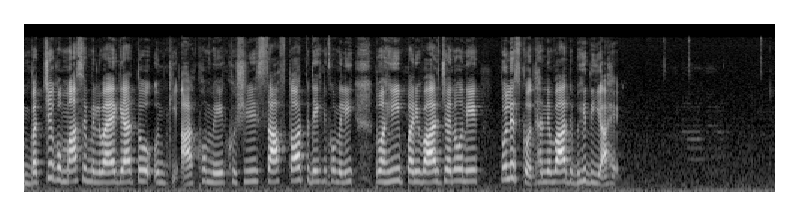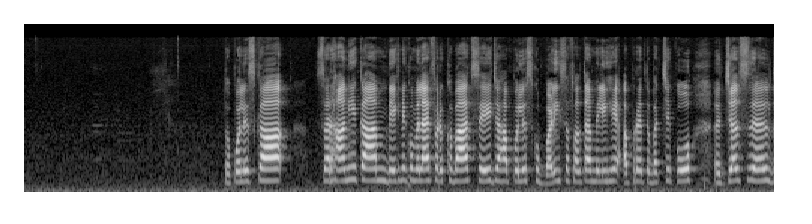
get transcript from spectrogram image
बच्चे को माँ से मिलवाया गया तो उनकी आँखों में खुशी साफ़ तौर पर देखने को मिली। तो वहीं परिवारजनों ने पुलिस को धन्यवाद भी दिया है। तो पुलिस का सराहनीय काम देखने को मिला है फरुखाबाद से, जहाँ पुलिस को बड़ी सफलता मिली है अपहृत बच्चे को जल्द से जल्द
